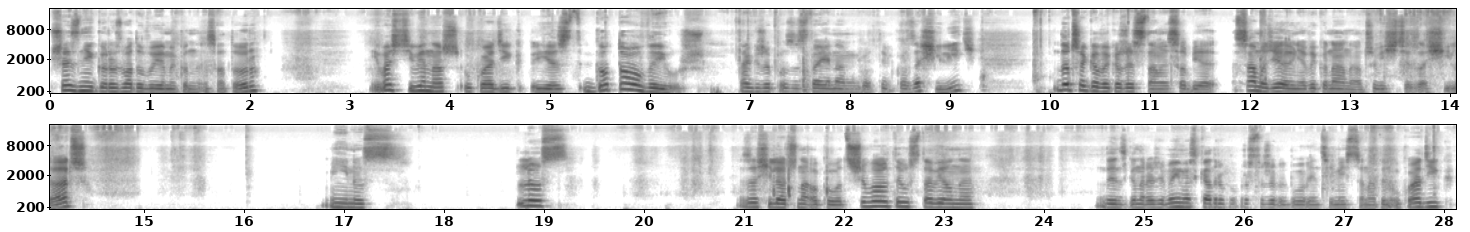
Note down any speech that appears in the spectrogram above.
przez niego rozładowujemy kondensator. I właściwie nasz układzik jest gotowy już. Także pozostaje nam go tylko zasilić. Do czego wykorzystamy sobie samodzielnie wykonany oczywiście zasilacz. Minus, plus. Zasilacz na około 3V ustawiony. Więc go na razie wyjmę z kadru po prostu, żeby było więcej miejsca na ten układzik.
